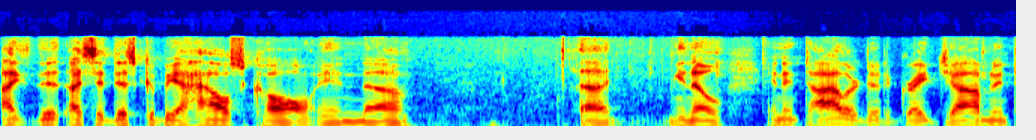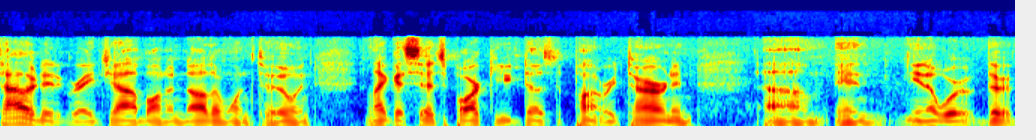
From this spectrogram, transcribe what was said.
I th- I said this could be a house call, and uh, uh, you know, and then Tyler did a great job, and then Tyler did a great job on another one too, and like I said, Sparky does the punt return, and um, and you know we're the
